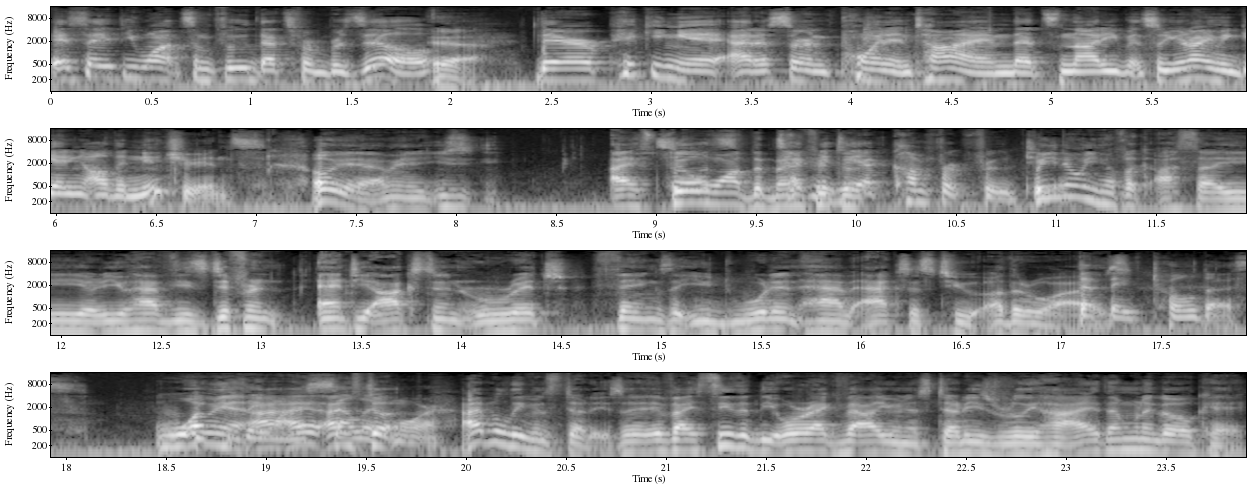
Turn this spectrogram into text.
is say if you want some food that's from Brazil, Yeah. they're picking it at a certain point in time that's not even so you're not even getting all the nutrients. Oh yeah, I mean, you, I So still it's want the benefits. technically Of, a comfort food too. But you know when you have like acai or you have these different antioxidant rich things that you wouldn't have access to otherwise. that they've told us. Well, I mean, I, I, still, more. I believe in studies. If I see that the ORAC value in a study is really high, then I'm going to go okay.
